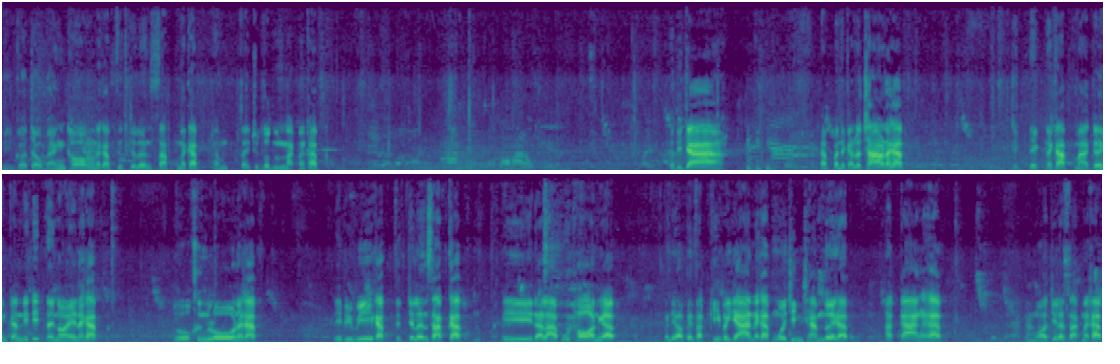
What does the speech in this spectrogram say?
นี่ก็เจ้าแบงค์ทองนะครับสิทธิ์เจริญทรัพย์นะครับทำใส่ชุดลดน้ำหนักนะครับสวัสดีจ้า ครับบรรยากาศเช้านะครับ เด็กๆนะครับ มาเกินกันนิดๆหน่อยๆนะครับ โลครึ่งโลนะครับ นี่พีวีครับสิทธิ์เจริญทรัพย์ครับพี่ดาราภูทรครับ วันนี้มาเป็นสักขีพยานนะครับมวยชิงแชมป์ด้วยครับภาคกลางนะครับเป็นหมอจิรศักดิ์นะครับ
